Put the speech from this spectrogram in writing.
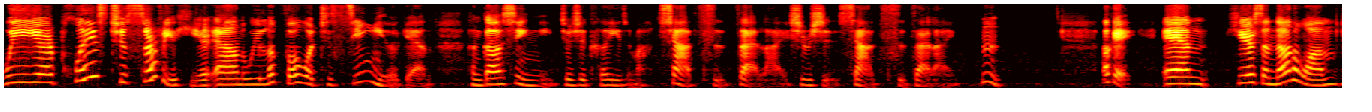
one，We are pleased to serve you here, and we look forward to seeing you again. 很高兴你就是可以什么下次再来，是不是？下次再来，嗯，OK，and here's another one，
